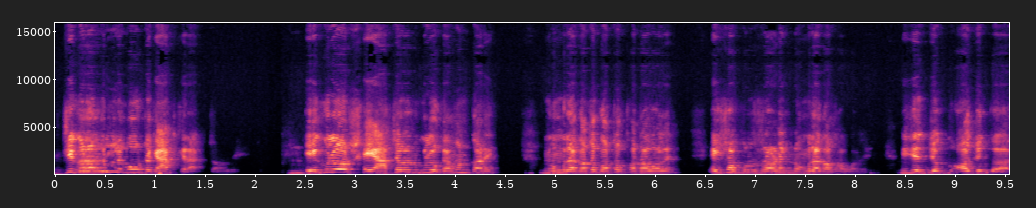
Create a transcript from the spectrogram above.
যে কোনো মূল্যে বউটাকে আটকে রাখতে হবে। এগুলো সেই আচরণগুলো কেমন করে? নোংরা কত কত কথা বলে? এইসব পুরুষরা অনেক নোংরা কথা বলে। নিজের যোগ্য অযোগ্য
